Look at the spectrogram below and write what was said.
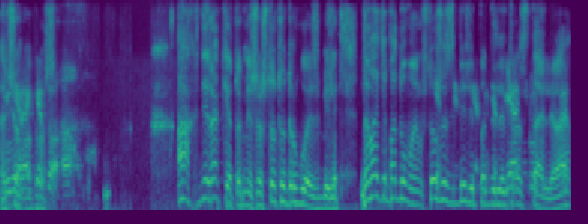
О не чем ракету, вопрос? а Ах, не ракету, Миша, что-то другое сбили. Давайте подумаем, что нет, же сбили нет, под электросталью, а?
